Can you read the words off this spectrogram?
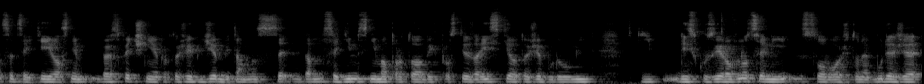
se cítí vlastně bezpečně, protože ví, že by tam, se, tam sedím s nima proto, abych prostě zajistil to, že budou mít v té diskuzi rovnocený slovo, že to nebude, že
